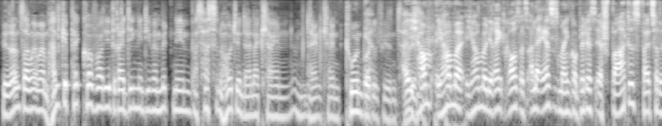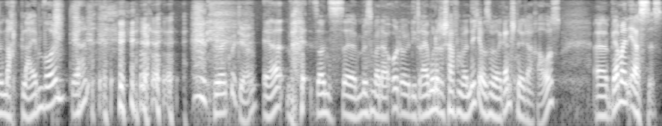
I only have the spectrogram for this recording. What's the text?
Wir sonst sagen immer im Handgepäckkoffer die drei Dinge, die wir mitnehmen. Was hast du denn heute in deiner kleinen, in deinem kleinen Turnbeutel für diesen Tag? Also ich hau, ich, hau mal, ich hau mal direkt raus. Als allererstes mein komplettes Erspartes, falls wir eine Nacht bleiben wollen. Ja, Sehr gut, ja. ja sonst äh, müssen wir da, oder die drei Monate schaffen wir nicht, aber müssen wir da ganz schnell da raus. Äh, Wäre mein erstes.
